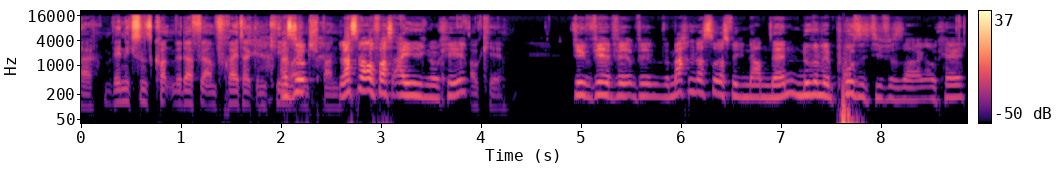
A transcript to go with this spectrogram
Ja, wenigstens konnten wir dafür am Freitag im Kino Also, entspannen. lass mal auf was einigen, okay? Okay, Wir, wir, wir, wir machen das so, dass wir die Namen nennen, nur wenn wir Positives sagen, okay?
